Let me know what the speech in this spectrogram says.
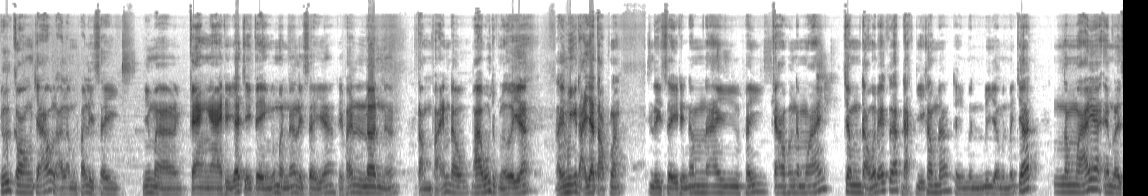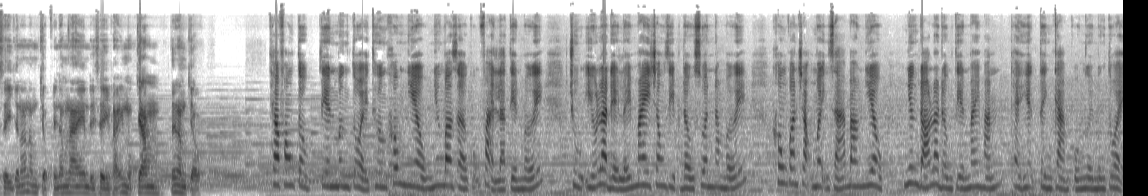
cứ con cháu lại là mình phải lì xì. Nhưng mà càng ngày thì giá trị tiền của mình nó lì xì á thì phải lên nữa tầm khoảng đâu ba bốn chục người á. Tại vì cái đại gia tộc lắm lì xì thì năm nay phải cao hơn năm ngoái trong đầu mấy bé có áp đặt gì không đó thì mình bây giờ mình mới chết năm ngoái á, em lì xì cho nó 50 thì năm nay em lì xì phải 100 tới 50 Theo phong tục, tiền mừng tuổi thường không nhiều nhưng bao giờ cũng phải là tiền mới, chủ yếu là để lấy may trong dịp đầu xuân năm mới. Không quan trọng mệnh giá bao nhiêu, nhưng đó là đồng tiền may mắn, thể hiện tình cảm của người mừng tuổi.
